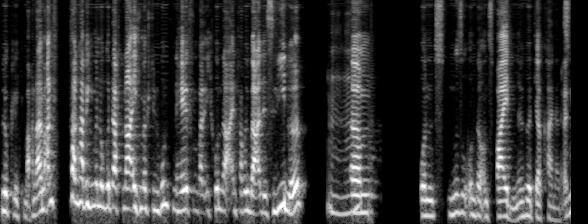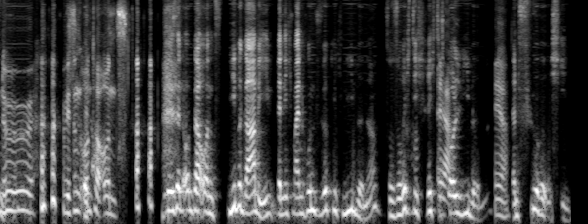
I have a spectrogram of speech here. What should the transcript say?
glücklich machen. Am Anfang habe ich immer nur gedacht: „Na, ich möchte den Hunden helfen, weil ich Hunde einfach über alles liebe.“ Mhm. Ähm, und nur so unter uns beiden, ne, hört ja keiner Äh, zu, nö, wir sind Genau. unter uns. Wir sind unter uns. Liebe Gabi, wenn ich meinen Hund wirklich liebe, ne, so so richtig, richtig Ja. doll liebe, ne, Ja. dann führe ich ihn.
